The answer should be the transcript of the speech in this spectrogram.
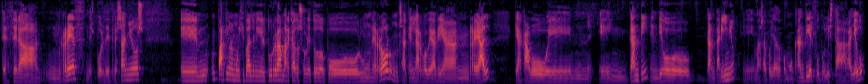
tercera red, después de tres años. Eh, un partido en el municipal de Miguel Turra marcado sobre todo por un error, un saque en largo de Adrián Real, que acabó en, en Canti, en Diego Cantariño, eh, más apoyado como Canti, el futbolista gallego.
